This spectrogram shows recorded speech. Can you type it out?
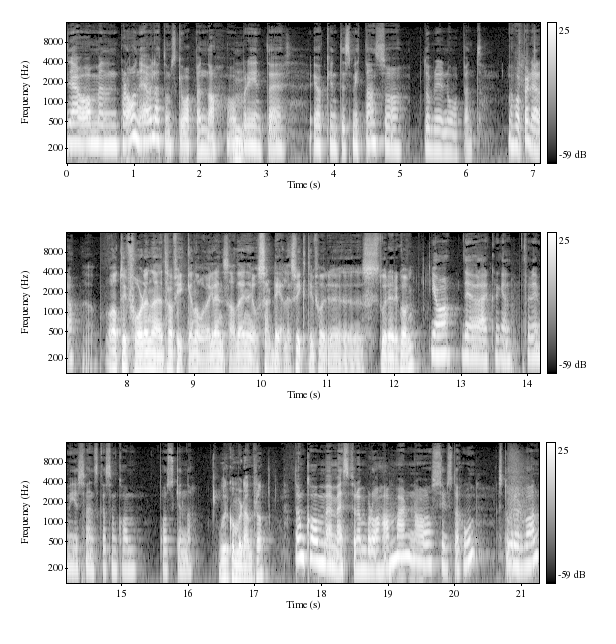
Ja, men planen er vel at de skal åpne da. Og blir ikke, øker ikke smitten, så da blir det nå åpent. Vi håper det, da. Ja. Og at vi får denne trafikken over grensa, den er jo særdeles viktig for uh, Stor-Erik-Vollen. Ja, det er virkelig. For det er mye svensker som kom påsken, da. Hvor kommer de fra? De kommer mest fra Blåhammeren og Sylstasjon. Stor-Ulvålen.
